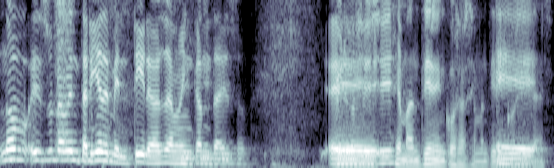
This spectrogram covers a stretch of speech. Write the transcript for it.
no, es una ventanilla de mentira, o sea, me encanta eso. Pero eh, sí, sí. se mantienen cosas, se mantienen Eh, cositas.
